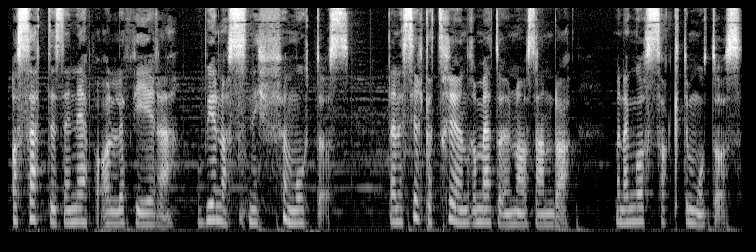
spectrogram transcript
og setter seg ned på alle fire og begynner å sniffe mot oss. Den er ca. 300 meter unna oss enda, men den går sakte mot oss.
